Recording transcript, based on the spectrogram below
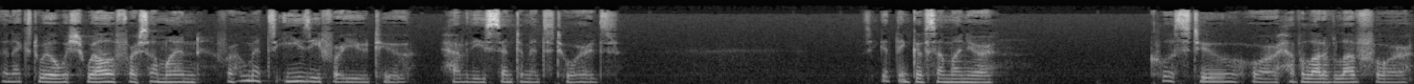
So next we'll wish well for someone for whom it's easy for you to have these sentiments towards. So you could think of someone you're close to or have a lot of love for.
